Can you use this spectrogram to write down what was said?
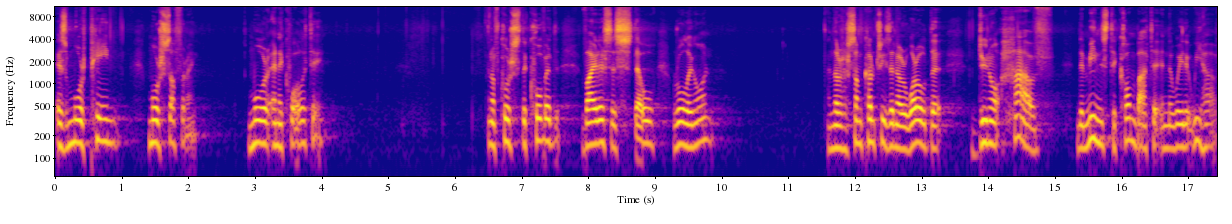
is more pain, more suffering, more inequality. And of course, the COVID virus is still rolling on. And there are some countries in our world that do not have the means to combat it in the way that we have.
